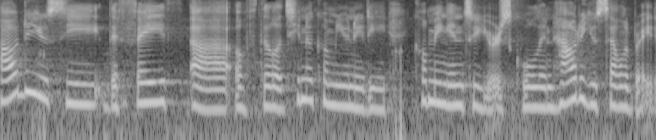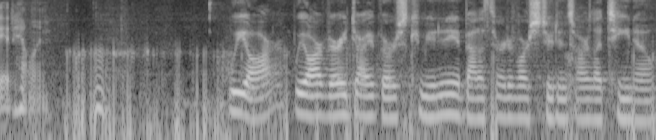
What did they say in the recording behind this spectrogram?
How do you see the faith uh, of the Latino community coming into your school, and how do you celebrate it, Helen? We are. We are a very diverse community. About a third of our students are Latino.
